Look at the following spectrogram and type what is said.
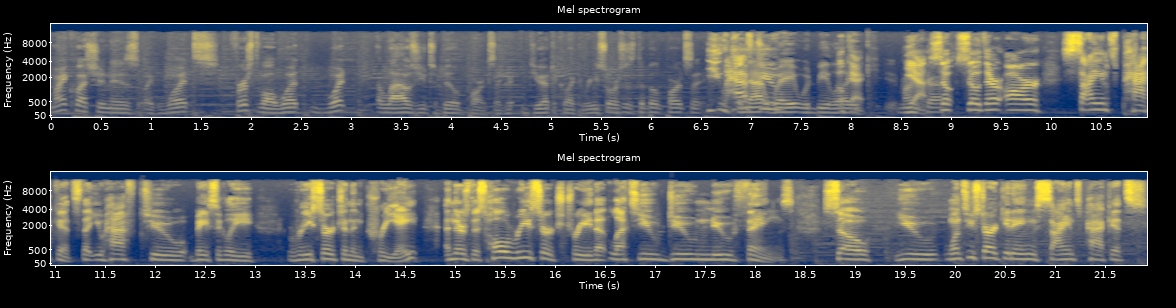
my question is like, what? First of all, what what allows you to build parts? Like, do you have to collect resources to build parts? You have in that to- way. It would be like okay. Yeah, so so there are science packets that you have to basically research and then create, and there's this whole research tree that lets you do new things. So you once you start getting science packets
